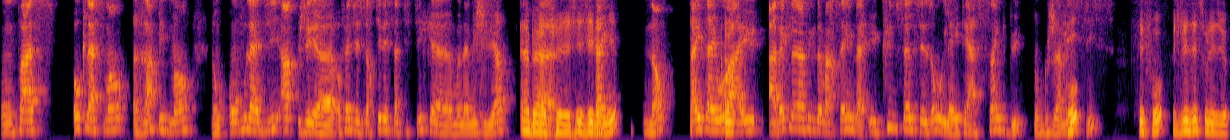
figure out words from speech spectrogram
On passe au classement rapidement. Donc, on vous l'a dit. Ah, j'ai, euh, au fait, j'ai sorti les statistiques, euh, mon ami Julien. Eh ben, Euh, j'ai- gagné. Non, Tai Taiwo a eu, avec l'Olympique de Marseille, il n'a eu qu'une seule saison où il a été à 5 buts, donc jamais Faux. 6. C'est faux. Je les ai sous les yeux.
